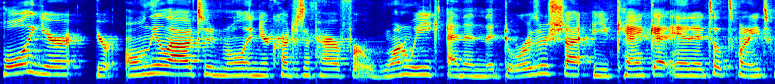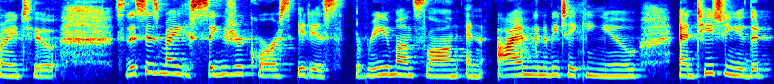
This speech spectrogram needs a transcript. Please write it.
whole year, you're only allowed to enroll in your Conscious Empire for one week, and then the doors are shut and you can't get in until 2022. So, this is my signature course. It is three months long, and I'm going to be taking you and teaching you the,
